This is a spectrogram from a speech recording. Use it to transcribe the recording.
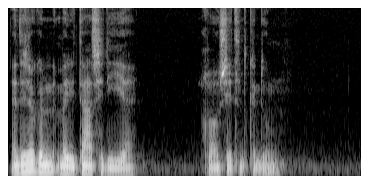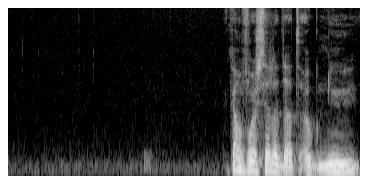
En het is ook een meditatie die je gewoon zittend kunt doen. Ik kan me voorstellen dat ook nu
